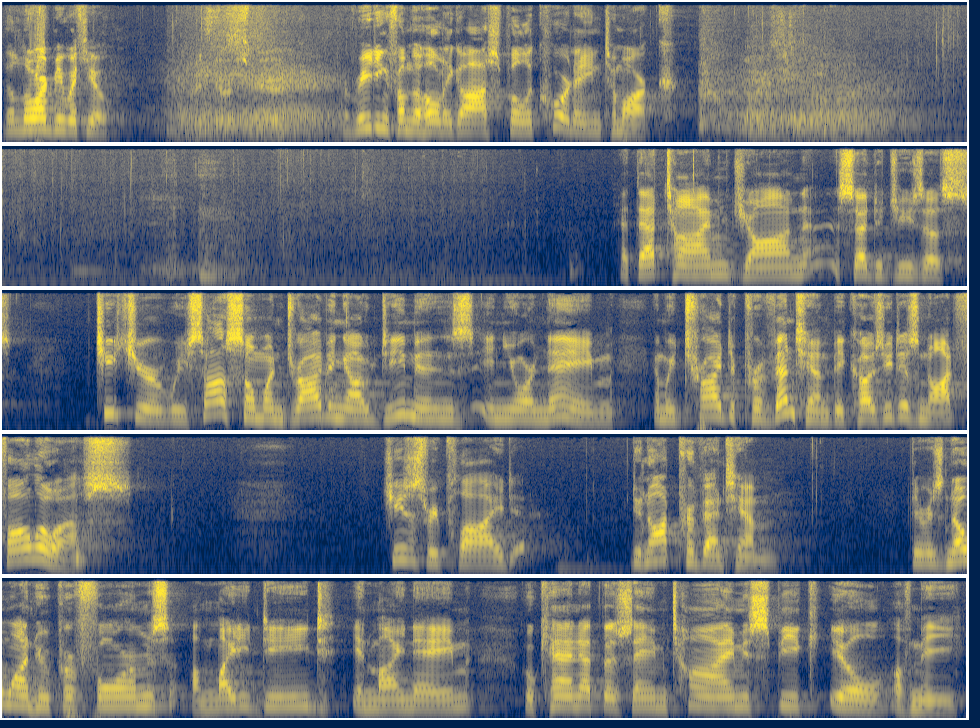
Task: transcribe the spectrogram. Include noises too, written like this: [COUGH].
The Lord be with you. And with your spirit. A reading from the Holy Gospel according to Mark. At that time, John said to Jesus, Teacher, we saw someone driving out demons in your name, and we tried to prevent him because he does not follow us. Jesus replied, Do not prevent him. There is no one who performs a mighty deed in my name who can at the same time speak ill of me.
